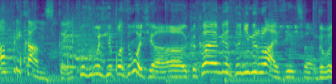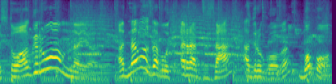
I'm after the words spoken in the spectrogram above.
африканский. Позвольте, позвольте, а какая между ними разница? Да вы что, огромная! Одного зовут Радза, а другого Бобо.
